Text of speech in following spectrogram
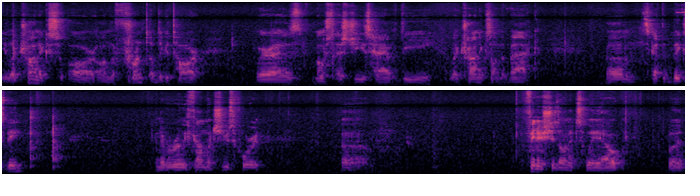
The electronics are on the front of the guitar, whereas most SGs have the electronics on the back. Um, it's got the Bigsby. I never really found much use for it. Um, finish is on its way out, but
